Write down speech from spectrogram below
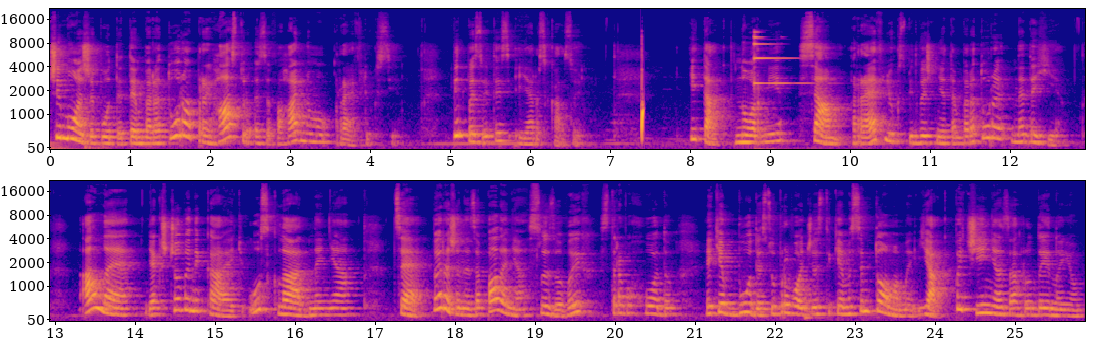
Чи може бути температура при гастроезофагальному рефлюксі? Підписуйтесь, і я розказую. І так, в нормі сам рефлюкс підвищення температури не дає. Але якщо виникають ускладнення, це виражене запалення слизових стравоходу, яке буде супроводжуватися такими симптомами, як печіння за грудиною,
